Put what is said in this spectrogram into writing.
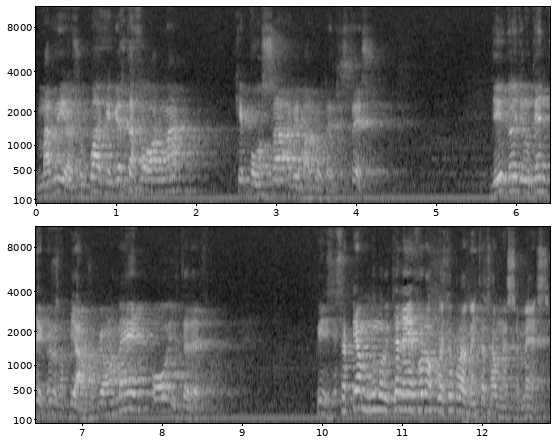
ma arriva su qualche piattaforma che possa arrivare all'utente stesso. Noi dell'utente cosa sappiamo? Sappiamo la mail o il telefono. Quindi se sappiamo il numero di telefono, questo probabilmente sarà un sms.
